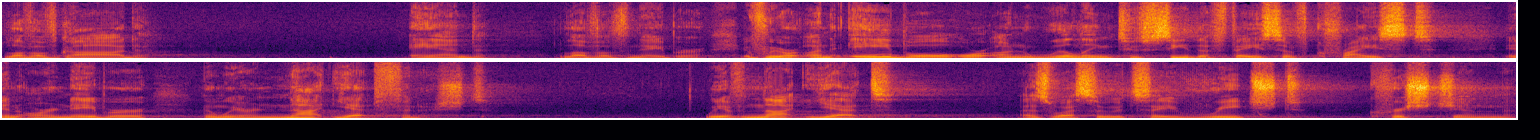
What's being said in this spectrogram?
Love of God and love of neighbor. If we are unable or unwilling to see the face of Christ in our neighbor, then we are not yet finished. We have not yet, as Wesley would say, reached Christian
